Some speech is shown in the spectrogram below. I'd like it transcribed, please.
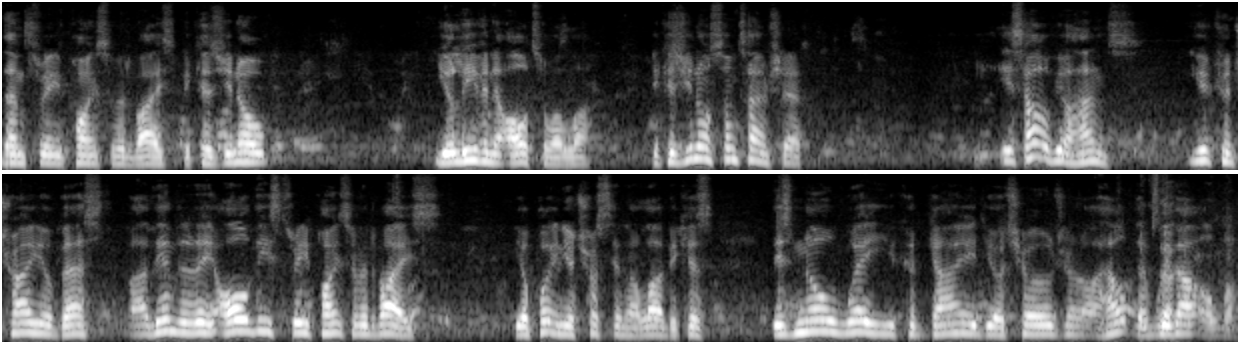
them three points of advice because you know, you're leaving it all to Allah. Because you know, sometimes, Sheikh, it's out of your hands. You can try your best, but at the end of the day, all these three points of advice, you're putting your trust in Allah because there's no way you could guide your children or help them Exactly. without Allah.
